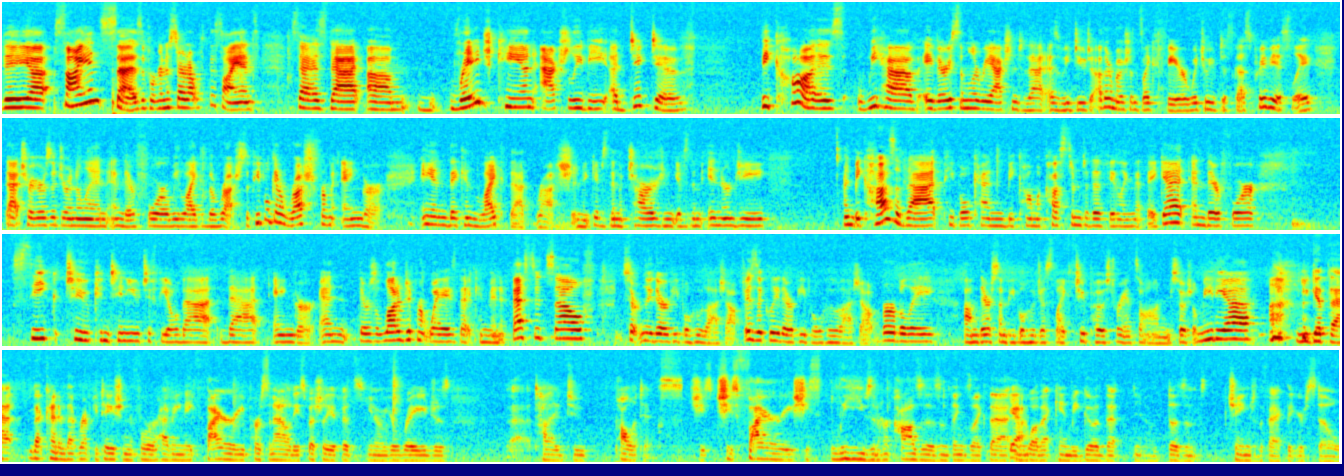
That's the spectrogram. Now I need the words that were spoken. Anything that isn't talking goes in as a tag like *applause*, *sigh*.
the uh, science says, if we're going to start out with the science, says that um, rage can actually be addictive because we have a very similar reaction to that as we do to other emotions like fear, which we've discussed previously. That triggers adrenaline, and therefore we like the rush. So people get a rush from anger, and they can like that rush, and it gives them a charge and gives them energy. And because of that, people can become accustomed to the feeling that they get and therefore seek to continue to feel that that anger. And there's a lot of different ways that it can manifest itself. Certainly there are people who lash out physically, there are people who lash out verbally. Um, there are some people who just like to post rants on social media. *laughs* You get that that kind of that reputation for having a fiery personality, especially if it's you know your rage is uh, tied to politics. She's she's fiery. She believes in her causes and things like that. Yeah. And while that can be good, that you know doesn't change the fact that you're still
